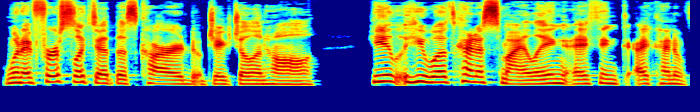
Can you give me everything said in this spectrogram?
when I first looked at this card, Jake Gyllenhaal, he he was kind of smiling. I think I kind of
